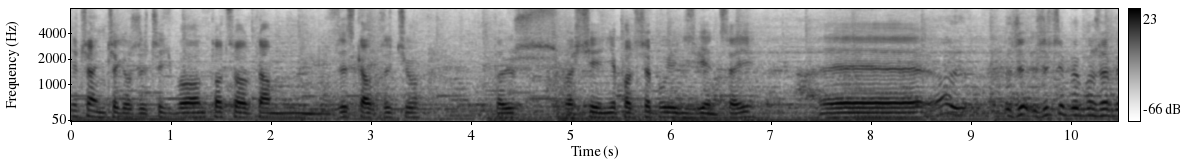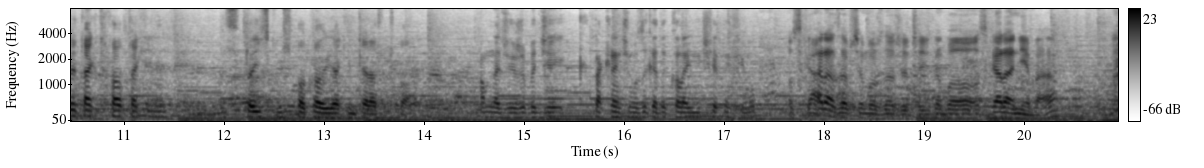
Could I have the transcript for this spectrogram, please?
nie trzeba niczego życzyć, bo on to, co tam zyskał w życiu, to już właściwie nie potrzebuje nic więcej. Eee, no, ży, życzyłbym mu, żeby tak trwał w takim stoickim spokoju, jakim teraz trwa. Mam nadzieję, że będzie nakręcił muzykę do kolejnych świetnych filmów. Oscara zawsze można życzyć, no bo Oscara nie ma. No.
